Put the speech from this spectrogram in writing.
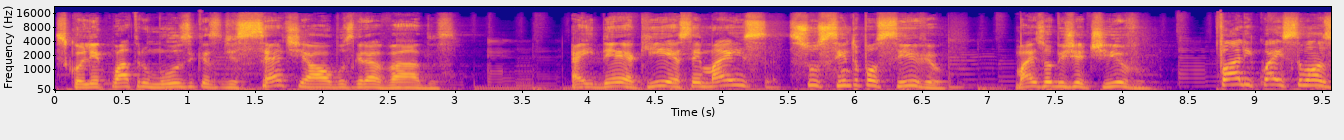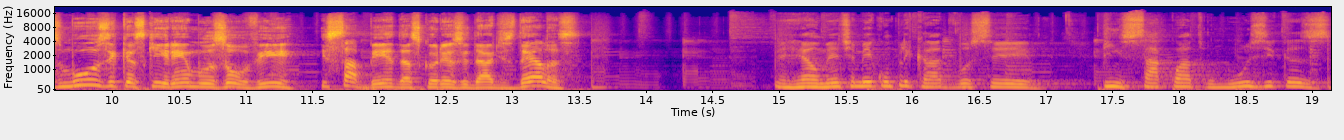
Escolher quatro músicas de sete álbuns gravados. A ideia aqui é ser mais sucinto possível, mais objetivo. Fale quais são as músicas que iremos ouvir e saber das curiosidades delas. É, realmente é meio complicado você pensar quatro músicas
